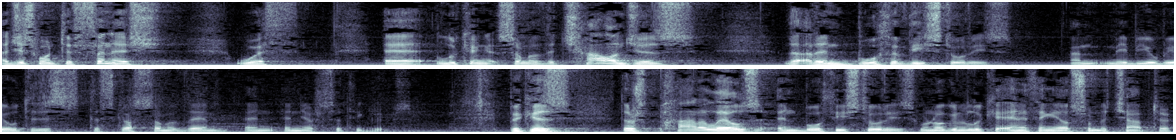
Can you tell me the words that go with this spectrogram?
I just want to finish with uh, looking at some of the challenges that are in both of these stories. And maybe you'll be able to just discuss some of them in, in your city groups. Because there's parallels in both these stories. We're not going to look at anything else from the chapter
